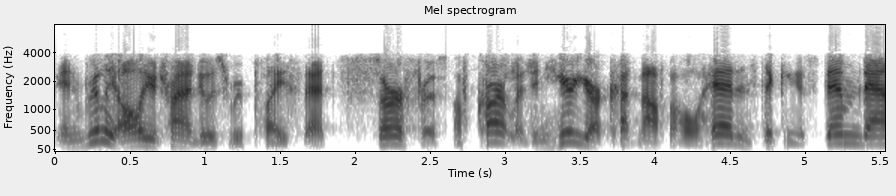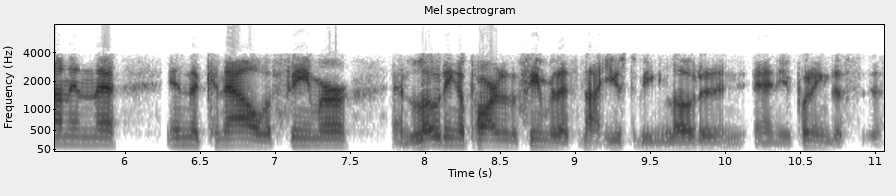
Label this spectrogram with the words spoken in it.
and really all you're trying to do is replace that surface of cartilage. And here you are cutting off the whole head and sticking a stem down in the in the canal of the femur and loading a part of the femur that's not used to being loaded and, and you're putting this, this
